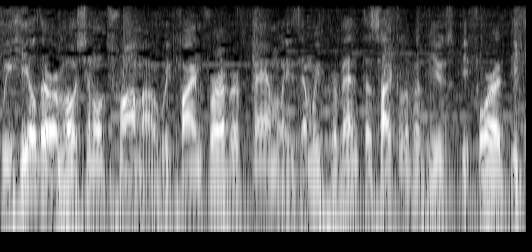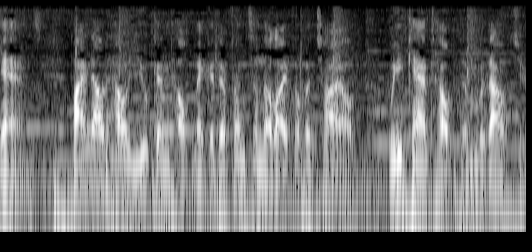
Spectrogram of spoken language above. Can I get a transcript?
We heal their emotional trauma, we find forever families, and we prevent the cycle of abuse before it begins. Find out how you can help make a difference in the life of a child. We can't help them without you.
